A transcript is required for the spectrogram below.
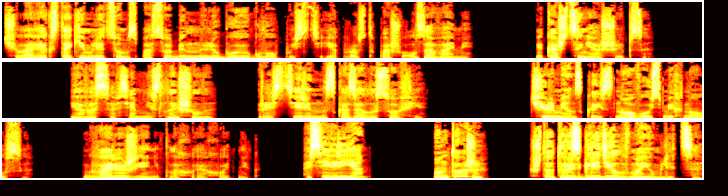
Человек с таким лицом способен на любую глупость. Я просто пошел за вами. И, кажется, не ошибся. «Я вас совсем не слышала», — растерянно сказала Софья. Черменский снова усмехнулся. Говорю же, я неплохой охотник. А Северьян? Он тоже что-то разглядел в моем лице?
